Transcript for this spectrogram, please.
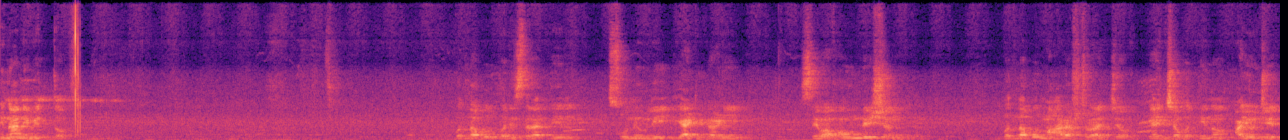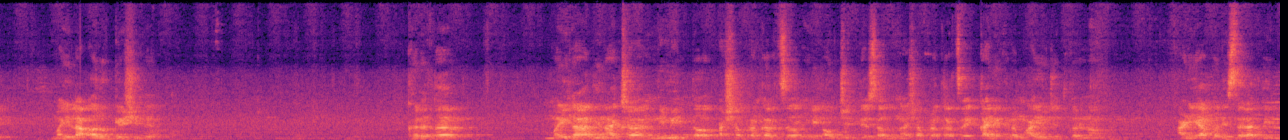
दिनानिमित्त. बदलापूर परिसरातील सोनिवली या ठिकाणी सेवा फाउंडेशन बदलापूर महाराष्ट्र राज्य यांच्या वतीनं आयोजित महिला आरोग्य शिबिर. खरं तर महिला दिनाच्या निमित्त अशा प्रकारचं हे औचित्य साधून अशा प्रकारचा एक कार्यक्रम आयोजित करणं आणि या परिसरातील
